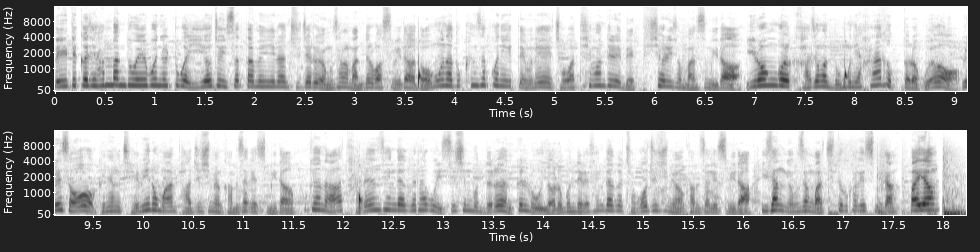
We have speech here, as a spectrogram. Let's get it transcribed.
네 이때까지 한반도와 일본 열도가 이어져 있었다면 이란 주제로 영상을 만들어봤습니다. 너무나도 큰 사건이기 때문에 저와 팀원들의 뇌피셜이 좀 많습니다. 이런 걸 가정한 논문이 하나도 없더라고요. 그래서 그냥 재미로만 봐주시면 감사하겠습니다. 혹여나 다른 생각을 하고 있으신 분들은 댓글로 여러분들의 생각을 적어주시면 감사하겠습니다. 이상 영상 마치도록 하겠습니다. 빠이염!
